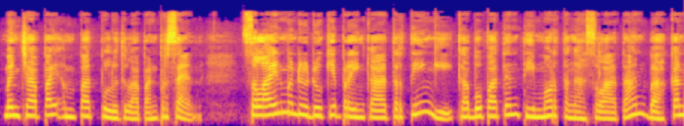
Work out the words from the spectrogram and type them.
mencapai 48 persen. Selain menduduki peringkat tertinggi, Kabupaten Timor Tengah Selatan bahkan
